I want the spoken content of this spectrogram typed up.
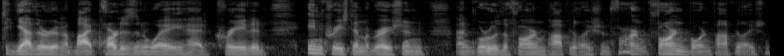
together in a bipartisan way had created increased immigration and grew the foreign population, foreign, foreign-born population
